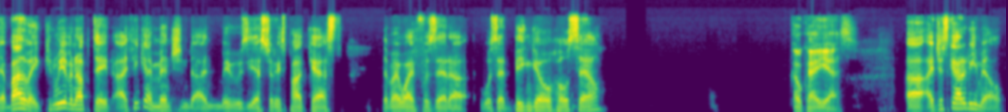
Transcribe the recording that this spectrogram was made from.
Yeah. By the way, can we have an update? I think I mentioned uh, maybe it was yesterday's podcast that my wife was at uh was at Bingo Wholesale. Okay, yes. Uh, I just got an email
